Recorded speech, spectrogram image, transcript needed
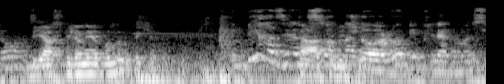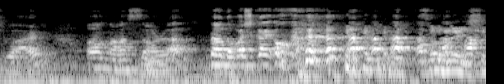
yoğun. Bir yaz planı yapıldı mı peki? Bir Haziran Tatil sonuna için. doğru bir planımız var. Ondan sonra daha da başka yok. sonra işi.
